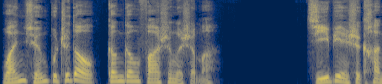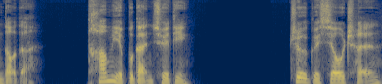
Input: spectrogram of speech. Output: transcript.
完全不知道刚刚发生了什么。即便是看到的，他们也不敢确定，这个萧晨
